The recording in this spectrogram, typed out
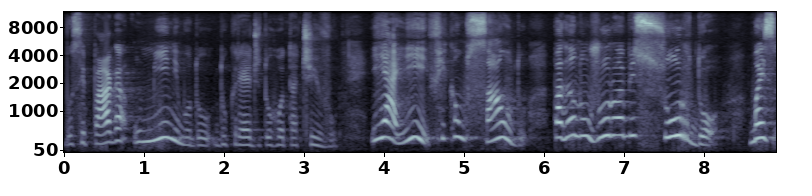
você paga o mínimo do, do crédito rotativo. E aí fica um saldo pagando um juro absurdo. Mas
